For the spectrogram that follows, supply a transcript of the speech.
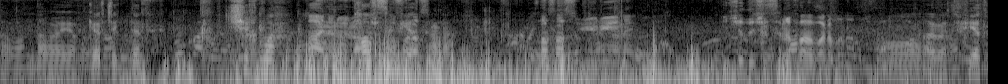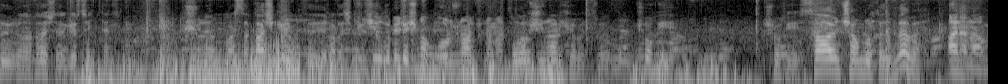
Tavanda boya yok. Gerçekten çıkma Aynen öyle. Kalsın Çıkma parası. Kasası yürüyene. İçi dışı sınıf abi araba. Evet fiyatı uygun arkadaşlar gerçekten. Düşünen varsa kaç kilometre dedi kardeşim? 245 mi? orijinal kilometre. Orijinal kilometre. Çok iyi. Çok iyi. Sağ ön çamurluk dedin değil mi? Aynen abi.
